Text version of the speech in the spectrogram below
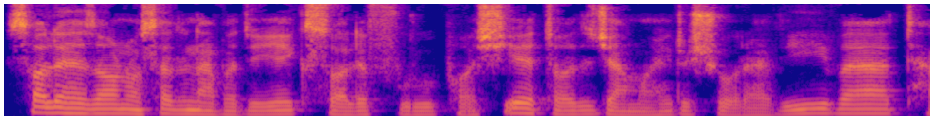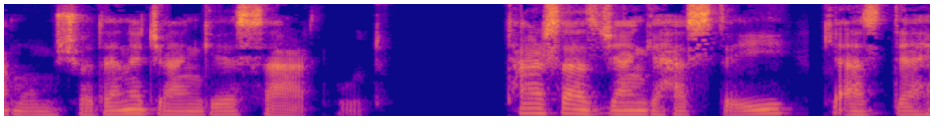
سال 1991 سال فروپاشی اتحاد جماهیر شوروی و تموم شدن جنگ سرد بود. ترس از جنگ هسته‌ای که از دهه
